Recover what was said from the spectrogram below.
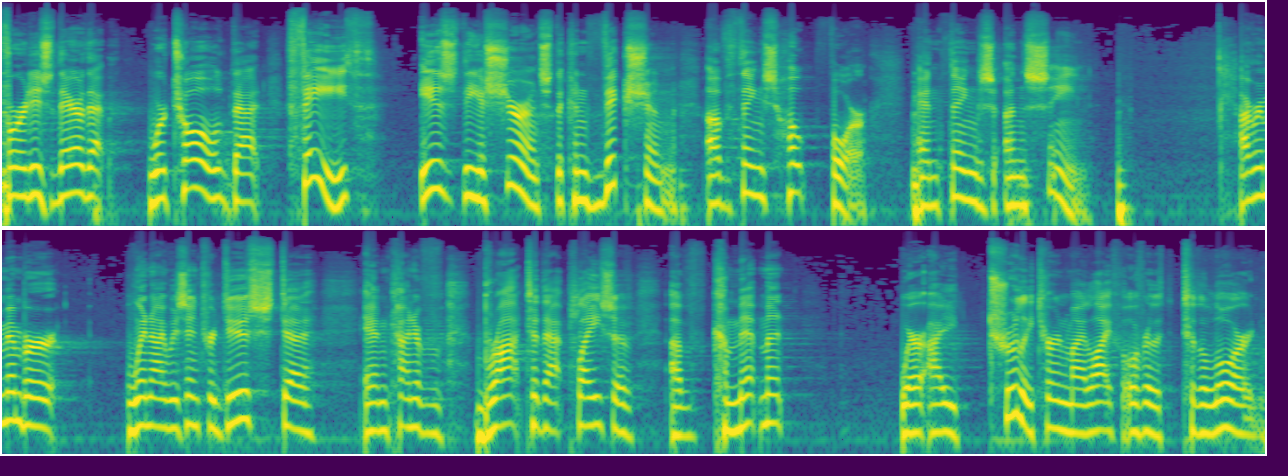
For it is there that we're told that faith is the assurance, the conviction of things hoped for and things unseen. I remember when I was introduced uh, and kind of brought to that place of, of commitment where I truly turned my life over to the Lord.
